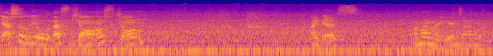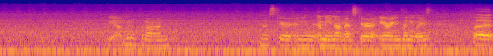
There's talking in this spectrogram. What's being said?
That's a little, that's cute, that's cute. I guess. Do I mind my ears out? Yeah, I'm gonna put on mascara anyway. I mean, not mascara, earrings anyways. But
